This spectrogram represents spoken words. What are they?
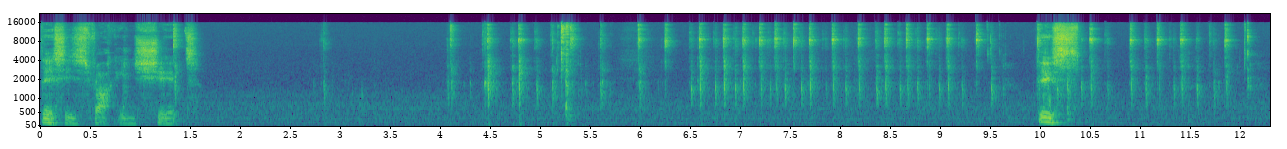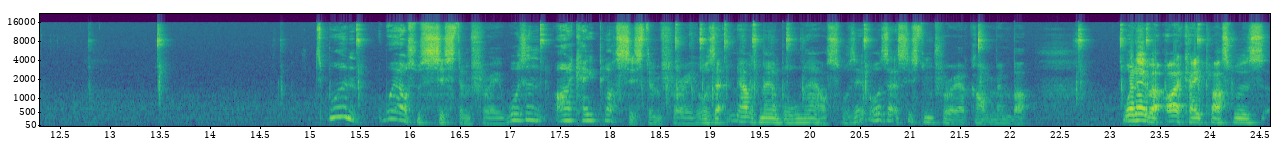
This is fucking shit. this weren't what else was system 3 wasn't IK plus system 3 or was that that was Melbourne House was it? Or was that system 3 I can't remember. Whatever IK plus was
